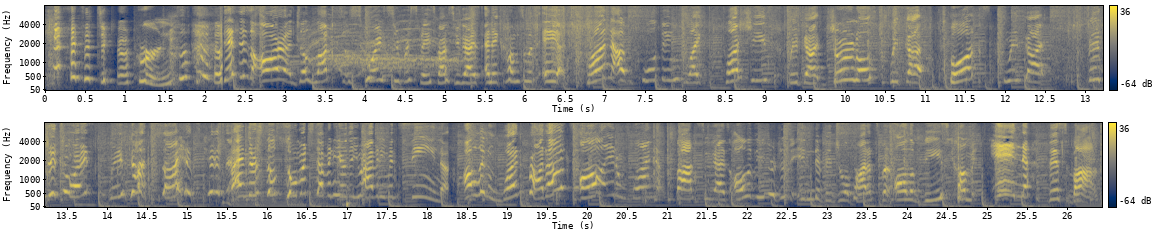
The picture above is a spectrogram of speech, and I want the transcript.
it's a different horns. This is our deluxe Skory Super Space Box, you guys, and it comes with a ton of cool things like plushies, we've got journals, we've got books, we've got fidget toys, we've got science kits, and there's still so much stuff in here that you haven't even seen. All in one product, all in one box, you guys. All of these are just individual products, but all of these come in this box.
